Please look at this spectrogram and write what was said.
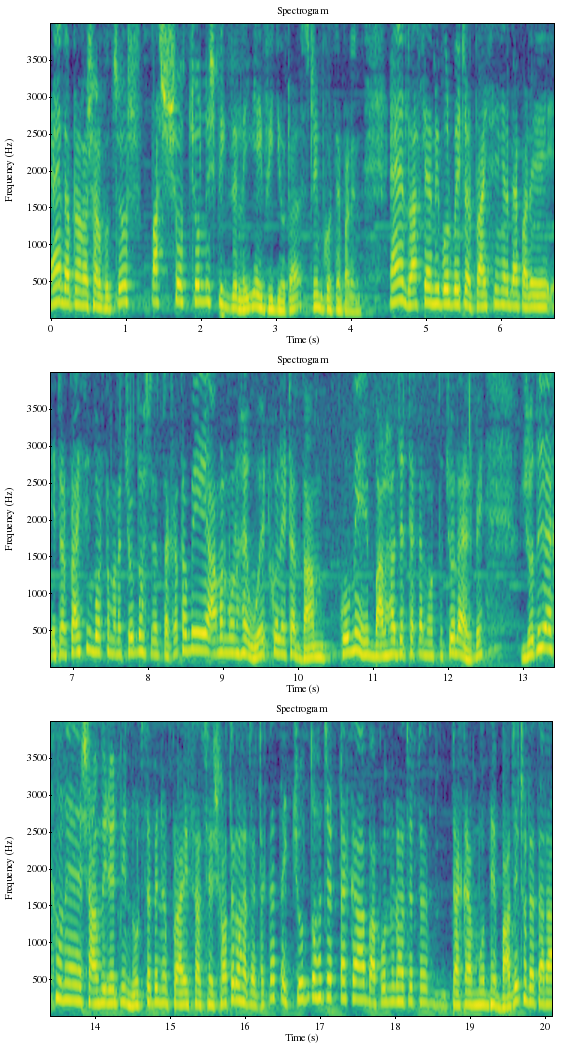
অ্যান্ড আপনারা সর্বোচ্চ পাঁচশো চল্লিশ পিক্সেলেই এই ভিডিওটা স্ট্রিম করতে পারেন। অ্যান্ড লাস্টলি আমি বলব এটার প্রাইসিংয়ের ব্যাপারে। এটার প্রাইসিং বর্তমানে চোদ্দ হাজার টাকা, তবে আমার মনে হয় ওয়েট করলে এটার দাম কমে বারো হাজার টাকার মতো চলে আসবে। যদিও এখন শাওমি রেডমি নোট সেভেনের প্রাইস আছে সতেরো হাজার টাকা, তাই চোদ্দ হাজার টাকা বা পনেরো হাজার টাকার মধ্যে বাজেট হলে তারা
